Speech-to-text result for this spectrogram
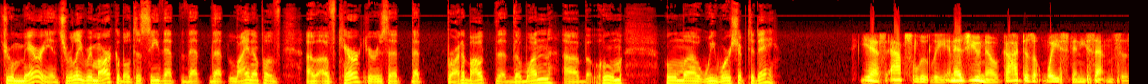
through Mary. It's really remarkable to see that that that lineup of of, of characters that that brought about the the one uh, whom whom uh, we worship today. Yes, absolutely. And as you know, God doesn't waste any sentences,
